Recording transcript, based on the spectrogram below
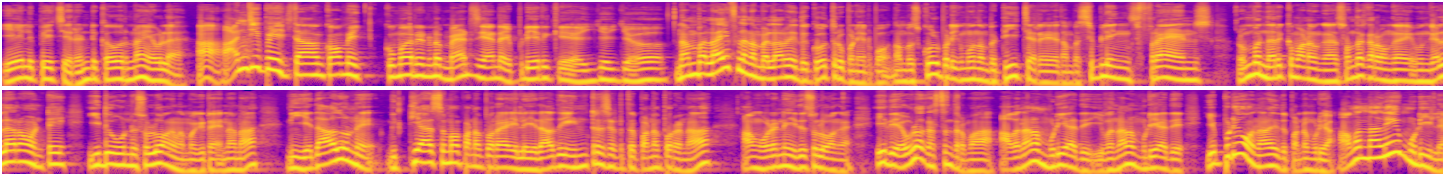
ஏழு பேஜ் ரெண்டு கவர்னா எவ்வளோ ஆ அஞ்சு பேஜ் தான் காமிக் குமார் என்னோட மேட்ஸ் ஏன்டா இப்படி இருக்கு? ஐயோ நம்ம லைஃப்பில் நம்ம எல்லாரும் இது கோத்ரூ பண்ணியிருப்போம் நம்ம ஸ்கூல் படிக்கும்போது நம்ம டீச்சரு நம்ம சிப்ளிங்ஸ் ஃப்ரெண்ட்ஸ் ரொம்ப நெருக்கமானவங்க சொந்தக்காரவங்க இவங்க எல்லாரும் வந்துட்டு இது ஒன்று சொல்லுவாங்க நம்மக்கிட்ட என்னன்னா நீ ஏதாவது ஒன்று வித்தியாசமாக பண்ண போகிற இல்லை ஏதாவது இன்ட்ரெஸ்ட் எடுத்து பண்ண போகிறேன்னா அவங்க உடனே இது சொல்லுவாங்க. இது எவ்வளோ கஷ்டம் தருமா அவனால் முடியாது இவனால் முடியாது. எப்படியும் அவனால் இது பண்ண முடியும். அவனாலே முடியல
